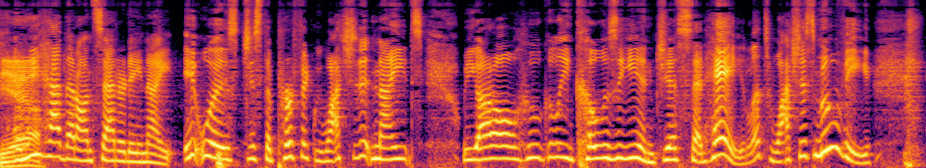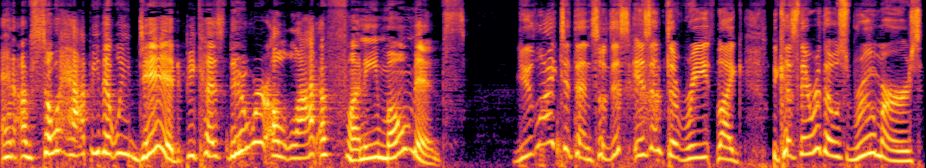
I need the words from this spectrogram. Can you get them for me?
Yeah. And we had that on Saturday night. It was just the perfect. We watched it at night. We got all hoogly cozy and just said, "Hey, let's watch this movie." And I'm so happy that we did because there were a lot of funny moments. You liked it then. So this isn't the re like because there were those rumors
